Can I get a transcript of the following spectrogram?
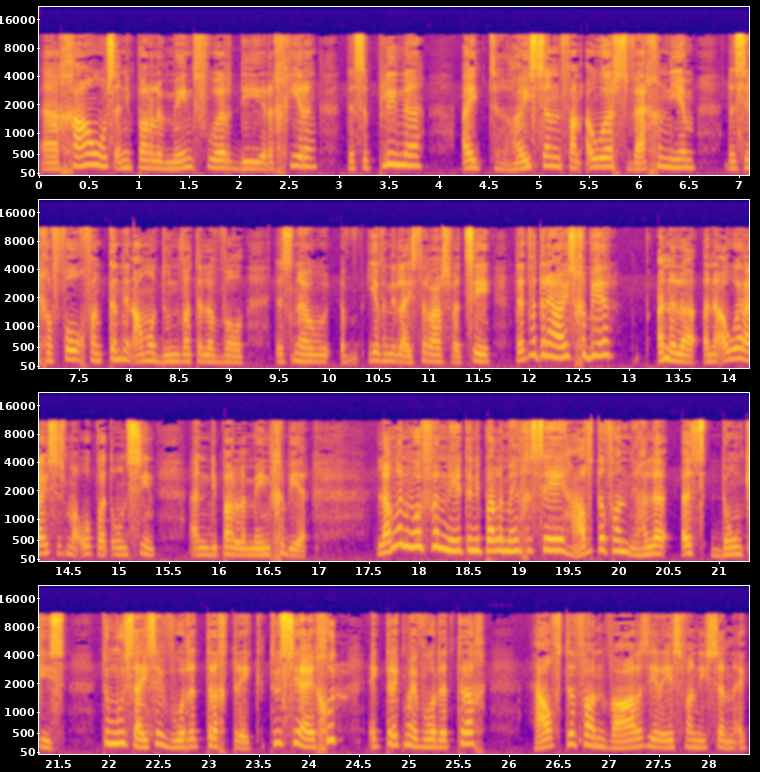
uh, chaos in die parlement voor die regering, dissipline uit huise van ouers weggeneem. Dis die gevolg van kind en almal doen wat hulle wil. Dis nou uh, een van die luisteraars wat sê dit wat in die huis gebeur in hulle in 'n ouer huis is maar ook wat ons sien in die parlement gebeur. Langenhoven het in die parlement gesê helfte van hulle is donkies. Toe moes hy sy woorde terugtrek. Toe sê hy: "Goed, ek trek my woorde terug." Helfte van waar is die res van die sin? Ek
